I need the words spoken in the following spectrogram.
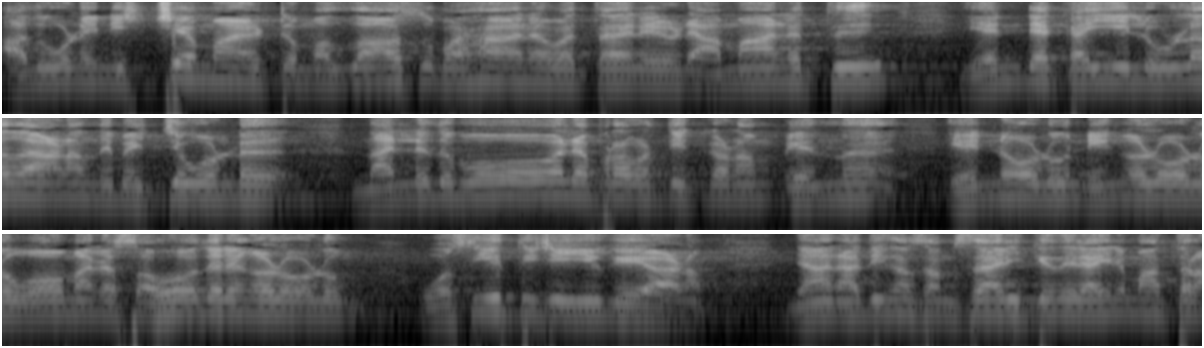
അതുകൊണ്ട് നിശ്ചയമായിട്ടും അള്ളാഹു മഹാനവത്താലയുടെ അമാനത്ത് എന്റെ കയ്യിലുള്ളതാണെന്ന് വെച്ചുകൊണ്ട് നല്ലതുപോലെ പ്രവർത്തിക്കണം എന്ന് എന്നോടും നിങ്ങളോടും ഓമന സഹോദരങ്ങളോടും വസീത്ത് ചെയ്യുകയാണ്. ഞാൻ അധികം സംസാരിക്കുന്നതിൽ അതിന് മാത്രം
